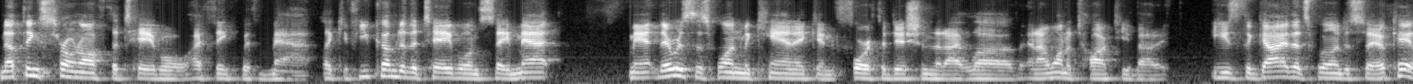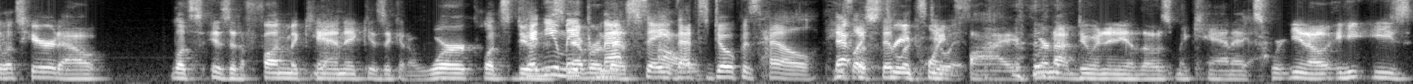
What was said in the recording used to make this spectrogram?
nothing's thrown off the table, I think, with Matt. Like if you come to the table and say, Matt, man, there was this one mechanic in fourth edition that I love, and I want to talk to you about it. He's the guy that's willing to say, okay, let's hear it out. Let's. Is it a fun mechanic? Is it going to work? Let's do it. Can you It's make Matt this, say "Oh, that's dope as hell? He's that like, was then three let's do point it. five. We're not doing any of those mechanics. We're you know he, he's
